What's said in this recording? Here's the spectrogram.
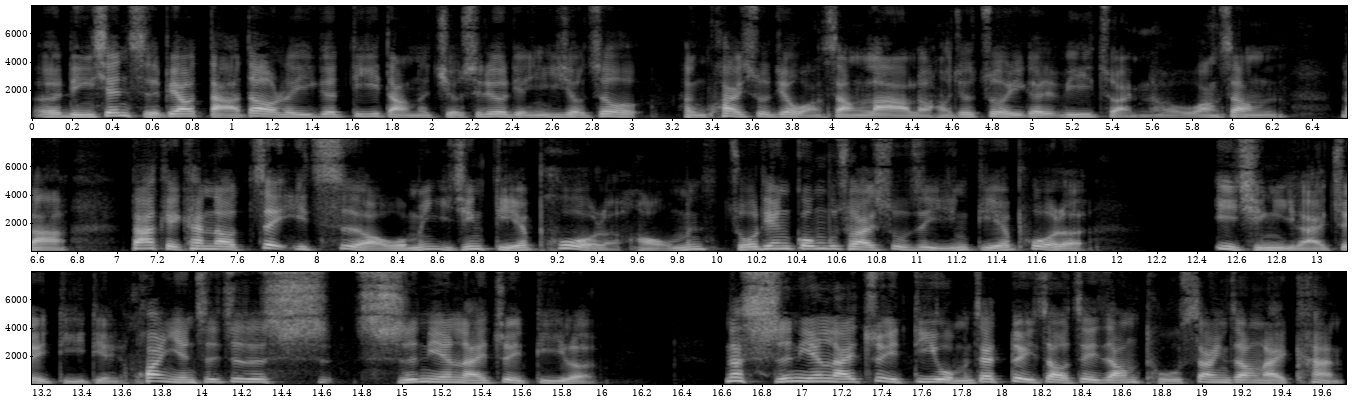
呃领先指标打到了一个低档的九十六点一九之后，很快速就往上拉了哈，就做一个 V 转了，往上拉。大家可以看到这一次哦，我们已经跌破了哈，我们昨天公布出来数字已经跌破了疫情以来最低点，换言之，这是十十年来最低了。那十年来最低，我们再对照这张图上一张来看，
